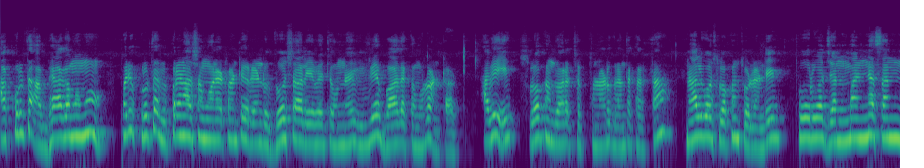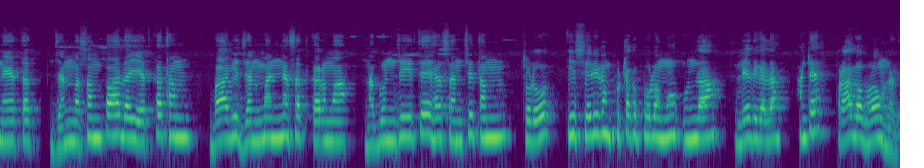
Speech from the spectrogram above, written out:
అకృత అభ్యాగమము మరియు కృత విప్రణాశము అనేటువంటి రెండు దోషాలు ఏవైతే ఉన్నాయో ఇవే బాధకములు అంటాడు. అవి శ్లోకం ద్వారా చెప్తున్నాడు గ్రంథకర్త. నాలుగో శ్లోకం చూడండి. పూర్వ జన్మన్య సన్నేత జన్మ సంపాదయేత్ కథం భావి జన్మన్య సత్కర్మ నభుంజీతేహ సంచితం. చూడు ఈ శరీరం పుట్టక పూర్వము ఉందా? లేదు కదా? అంటే ప్రాగభావం ఉన్నది.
